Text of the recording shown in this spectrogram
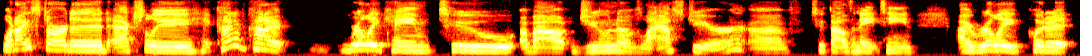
What I started actually, it kind of kind of really came to about June of last year of 2018. I really put it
